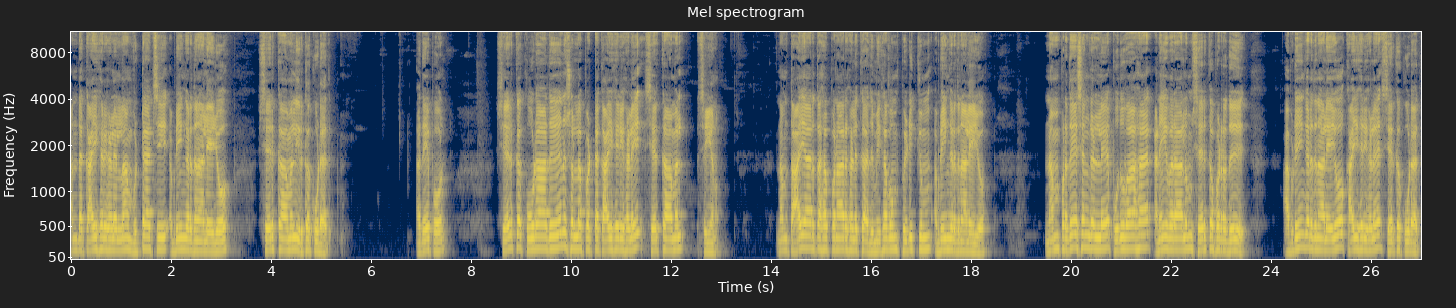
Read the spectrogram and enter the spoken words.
அந்த காய்கறிகள் எல்லாம் விட்டாச்சு அப்படிங்கிறதுனாலேயோ சேர்க்காமல் இருக்கக்கூடாது. அதேபோல் சேர்க்கக்கூடாதுன்னு சொல்லப்பட்ட காய்கறிகளை சேர்க்காமல் செய்யணும். நம் தாயார் தகப்பனார்களுக்கு அது மிகவும் பிடிக்கும் அப்படிங்கிறதுனாலேயோ நம் பிரதேசங்களில் பொதுவாக அனைவராலும் சேர்க்கப்படுறது அப்படிங்கிறதுனாலேயோ காய்கறிகளை சேர்க்கக்கூடாது.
